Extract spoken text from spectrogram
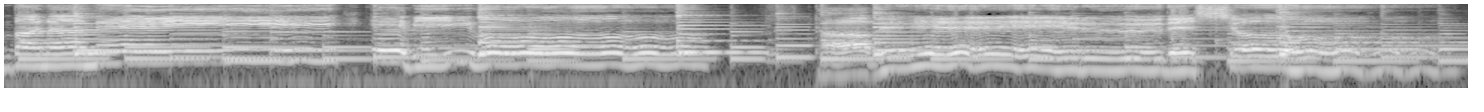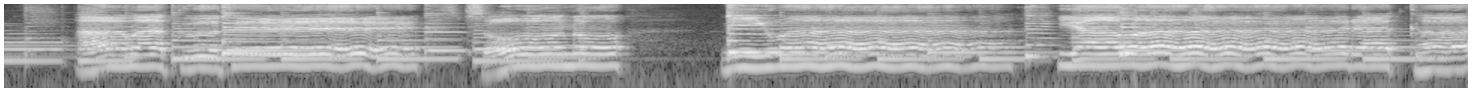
バナメイエビを食べるでしょう。甘くてその身は柔らか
